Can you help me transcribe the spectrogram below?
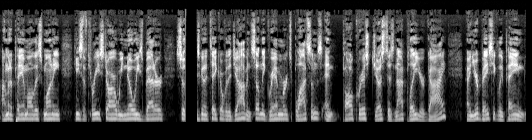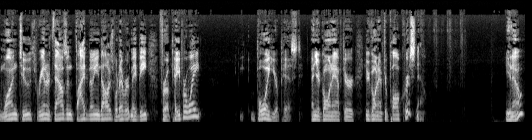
I'm going to pay him all this money. He's a three star. We know he's better, so he's going to take over the job." And suddenly, Graham Mertz blossoms, and Paul Chryst just does not play your guy and you're basically paying one, two, three hundred thousand, five million dollars, whatever it may be, for a paperweight, boy, you're pissed, and you're going after you're going after Paul Chryst now. You know?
